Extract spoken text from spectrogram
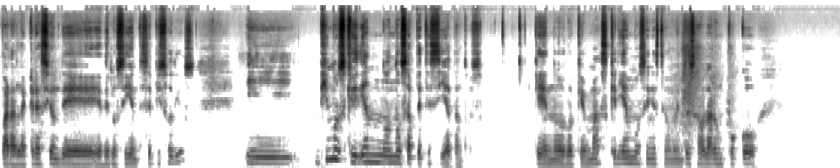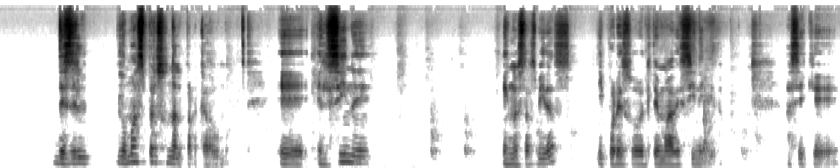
para la creación de, de los siguientes episodios. Y vimos que hoy día no nos apetecía tanto eso. Que no, lo que más queríamos en este momento es hablar un poco desde lo más personal para cada uno. Eh, el cine en nuestras vidas y por eso el tema de cine y vida. Así que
